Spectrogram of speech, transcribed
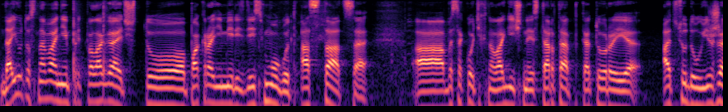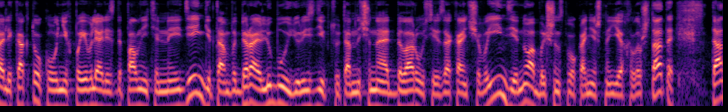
Дают основания предполагать, что, по крайней мере, здесь могут остаться а, высокотехнологичные стартапы, которые отсюда уезжали, как только у них появлялись дополнительные деньги, там, выбирая любую юрисдикцию, там, начиная от Беларуси и заканчивая Индией, ну, а большинство, конечно, ехало в Штаты, та,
